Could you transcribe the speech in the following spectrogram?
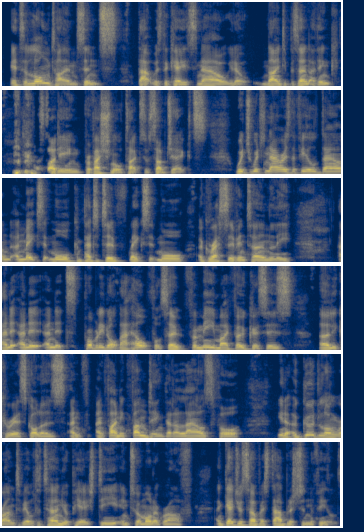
it's a long time since that was the case. Now, you know, ninety percent, I think, are studying professional types of subjects, which which narrows the field down and makes it more competitive, makes it more aggressive internally, and it, and it and it's probably not that helpful. So for me, my focus is early career scholars and and finding funding that allows for you know a good long run to be able to turn your PhD into a monograph and get yourself established in the field.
